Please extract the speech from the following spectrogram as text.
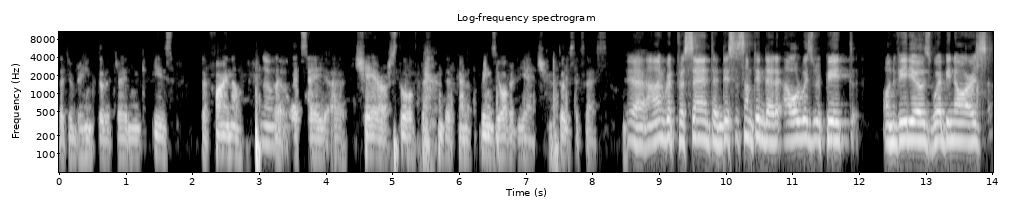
that you bring to the trading is the final, no, no. let's say, uh, chair or stool that, that kind of brings you over the edge to the success. Yeah, 100%. And this is something that I always repeat on videos, webinars.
